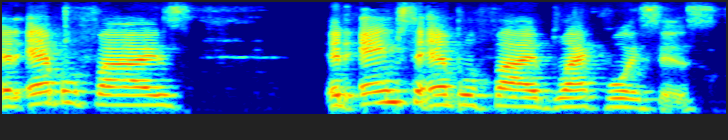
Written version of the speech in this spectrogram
it amplifies it aims to amplify Black voices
